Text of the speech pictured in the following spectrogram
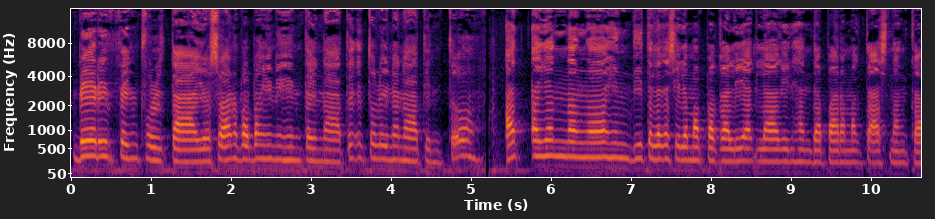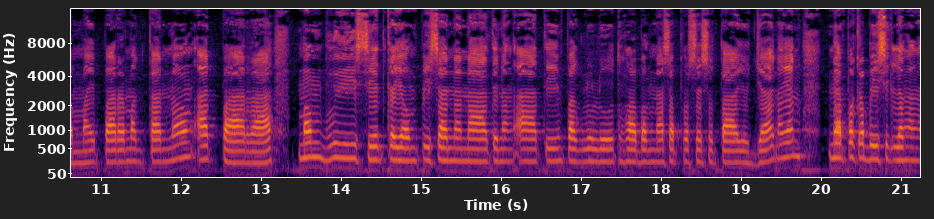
very thankful tayo. So, ano pa bang hinihintay natin? Ituloy na natin to. At ayan na nga, hindi talaga sila mapakali at laging handa para magtaas ng kamay, para magtanong at para mambuisit. Kaya umpisa na natin ang ating pagluluto habang nasa proseso tayo dyan. Ayan, napaka-basic lang ang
